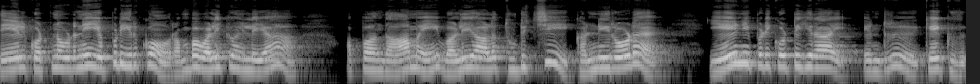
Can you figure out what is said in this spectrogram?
தேள் கொட்டின உடனே எப்படி இருக்கும்? ரொம்ப வலிக்கும் இல்லையா? அப்போ அந்த ஆமை வழியால் துடிச்சு கண்ணீரோட ஏன் இப்படி கொட்டுகிறாய்? என்று கேட்குது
